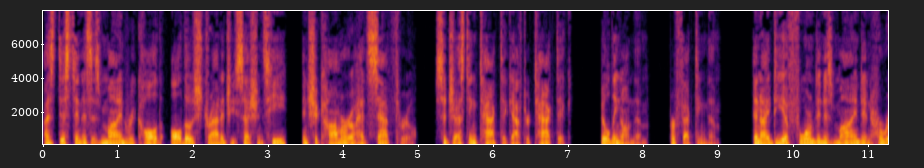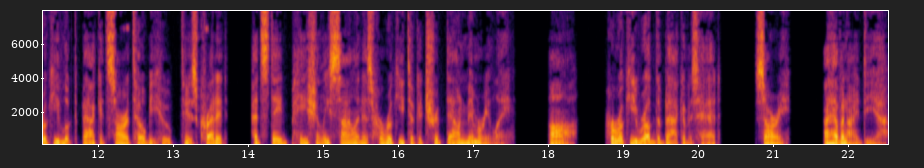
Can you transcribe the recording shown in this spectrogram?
as distant as his mind recalled all those strategy sessions he and Shikamaru had sat through, suggesting tactic after tactic, building on them, perfecting them. An idea formed in his mind and Haruki looked back at Sarutobi who, to his credit, had stayed patiently silent as Haruki took a trip down memory lane. Ah. Haruki rubbed the back of his head. Sorry, I have an idea.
